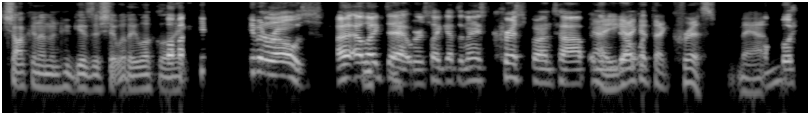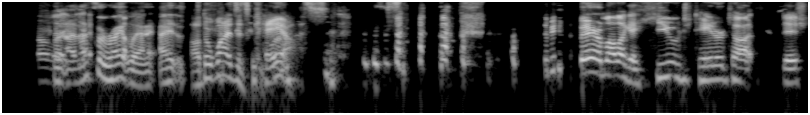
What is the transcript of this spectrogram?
chucking them and who gives a shit what they look Oh, like? even rows. I, I like that where it's like got the nice crisp on top. And yeah then you gotta don't get that crisp man like bush. I'm like, Uh, that's the right way. I, I Otherwise, it's chaos. to be fair, I'm not like a huge tater tot dish,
